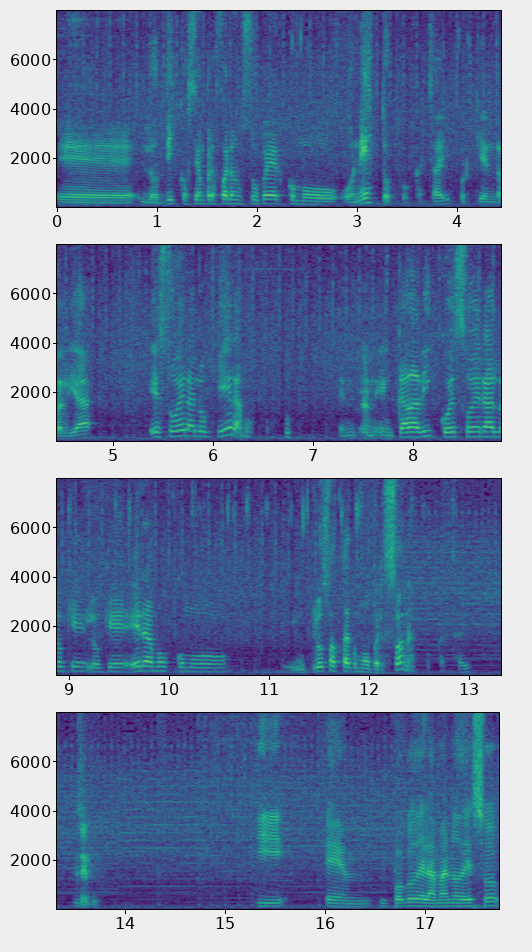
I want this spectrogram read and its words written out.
Eh, los discos siempre fueron súper como honestos, pues, ¿cachai? Porque en realidad eso era lo que éramos. En, en, cada disco eso era lo que, lo que éramos como, incluso hasta como personas, pues, ¿cachai? Sí. Y em, un poco de la mano de eso,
